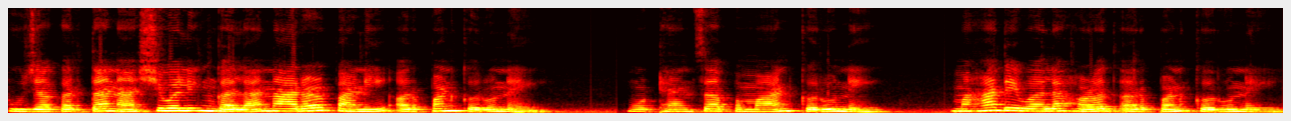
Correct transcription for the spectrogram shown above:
पूजा करताना शिवलिंगाला नारळ पाणी अर्पण करू नये. मोठ्यांचा अपमान करू नये. महादेवाला हळद अर्पण करू नये.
